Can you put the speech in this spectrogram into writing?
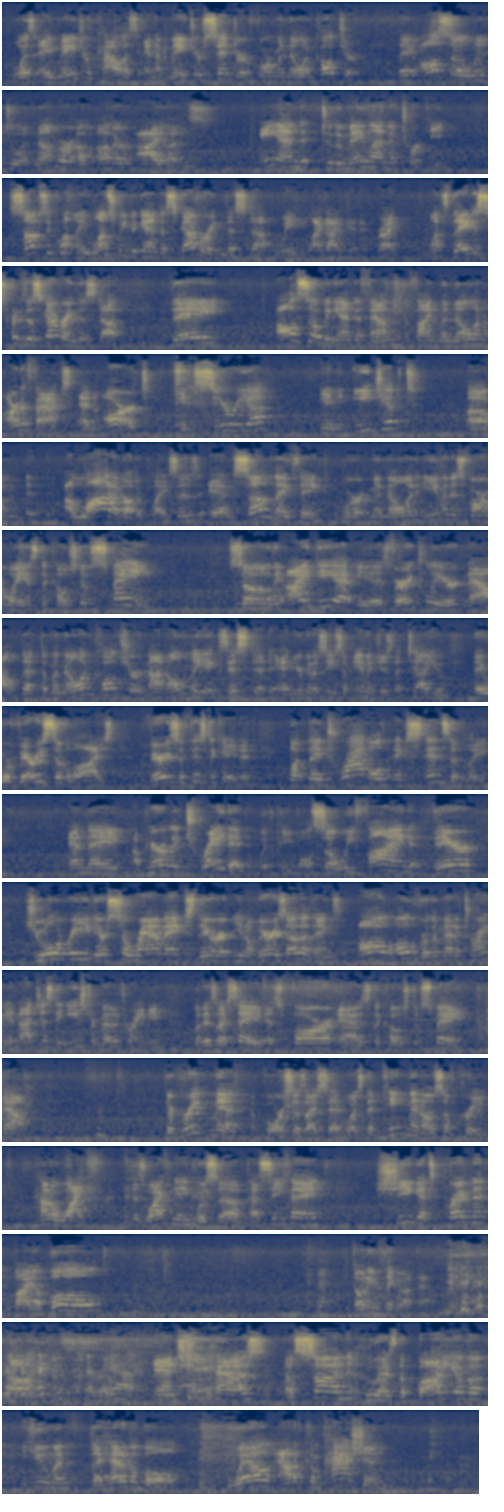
was a major palace and a major center for Minoan culture. They also went to a number of other islands and to the mainland of Turkey subsequently, once we began discovering this stuff, we, like I did it, right? Once they started discovering this stuff, they also began to found, find Minoan artifacts and art in Syria, in Egypt, um, a lot of other places, and some they think were Minoan even as far away as the coast of Spain. So the idea is very clear now that the Minoan culture not only existed, and you're going to see some images that tell you they were very civilized, very sophisticated, but they traveled extensively and they apparently traded with people. So we find their jewelry, their ceramics, their you know various other things all over the Mediterranean, not just the eastern Mediterranean, but as I say, as far as the coast of Spain. Now, the Greek myth, of course, as I said, was that King Minos of Crete had a wife. His wife's name was uh, Pasiphae. She gets pregnant by a bull. Don't even think about that. Uh, Yeah. and she has a son who has the body of a human, the head of a bull. Well, out of compassion,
